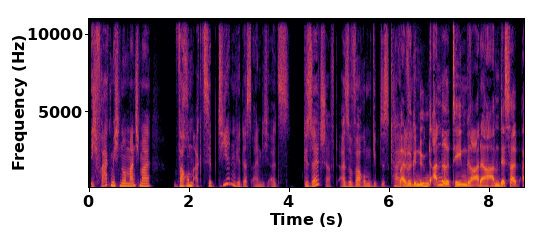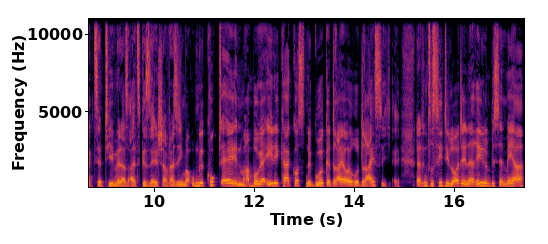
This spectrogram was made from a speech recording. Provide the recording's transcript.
Ich frage mich nur manchmal, warum akzeptieren wir das eigentlich als Gesellschaft. Also warum gibt es keine. Weil wir genügend andere Themen gerade haben. Deshalb akzeptieren wir das als Gesellschaft. Hast du dich mal umgeguckt, ey? In Hamburger Edeka kostet eine Gurke 3,30 Euro, ey. Das interessiert die Leute in der Regel ein bisschen mehr,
